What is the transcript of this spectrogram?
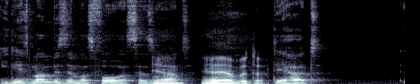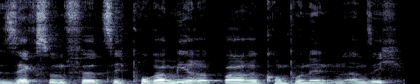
ich lese mal ein bisschen was vor, was der so Ja, hat. ja, ja, bitte. Der hat 46 programmierbare Komponenten an sich,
